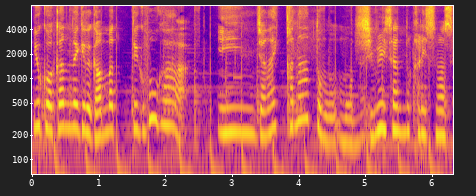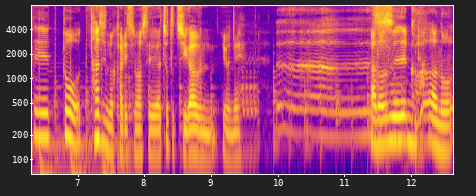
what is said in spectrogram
よくわかんないけど頑張っていく方がいいんじゃないかなとも思うね。渋井さんのカリスマ性とタジのカリスマ性はちょっと違うんよね。あのねあの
